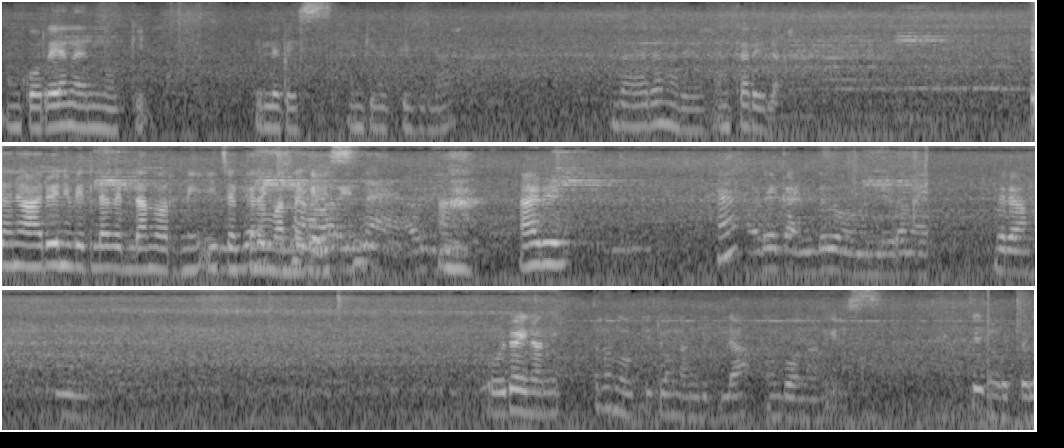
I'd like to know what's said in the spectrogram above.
ഞാൻ കുറേ നേരം നോക്കി. ഇല്ല ഗൈസ് എനിക്ക് കിട്ടിയിട്ടില്ല. ഇതാരാന്നറിയോ? എനിക്കറിയില്ല. ഞാനും ആരും ഇനി വരില്ല വരില്ല എന്ന് പറഞ്ഞ് ഈ ചെക്കനും വന്ന ഗൈസ് ആര്? വരാ. ഓരോ അതിനൊന്നും ഇത്ര നോക്കിയിട്ടൊന്നും കണ്ടിട്ടില്ല. പോകുന്നതാണ് ഗൈസ് പെൺകുട്ടികൾ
